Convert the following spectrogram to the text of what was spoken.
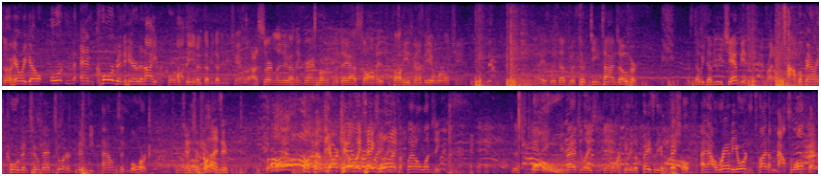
So here we go, Orton and Corbin here tonight. Corbin being a WWE champion. I certainly do. I think Baron Corbin, from the day I saw him, I thought he was going to be a world champion. Hey, he's lived up to it 13 times over as WWE champion. And right on top of Baron Corbin, two men, 250 pounds and more. Attention. Oh, oh, oh, about the arcade. It only takes one. That's a flannel onesie. Just oh. kidding. Oh. Congratulations. Working in the face of the official, and now Randy Orton trying to mount some offense.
